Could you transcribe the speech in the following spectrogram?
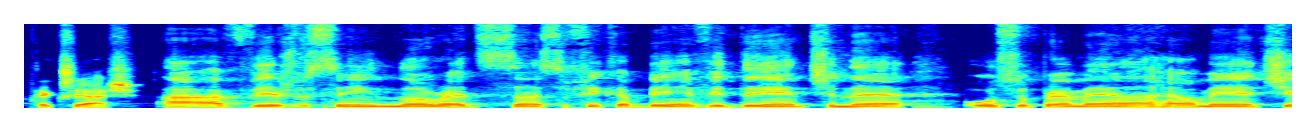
O que, é que você acha? Ah, vejo sim. No Red Sun isso fica bem evidente, né? O Superman realmente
